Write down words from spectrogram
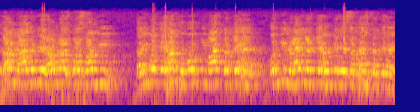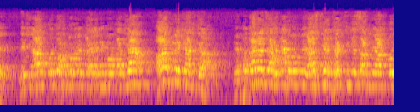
राम आदरणीय रामराज पासवान जी गरीबों के हक हुकूक की बात करते हैं, उनकी लड़ाई लड़ते हैं, उनके लिए संघर्ष करते हैं। लेकिन आपको तो हम लोगों ने पहले भी मौका दिया, आपने क्या किया? मैं बताना चाहता हूँ अपने राष्ट्रीय अध्यक्ष जी के सामने आपको।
